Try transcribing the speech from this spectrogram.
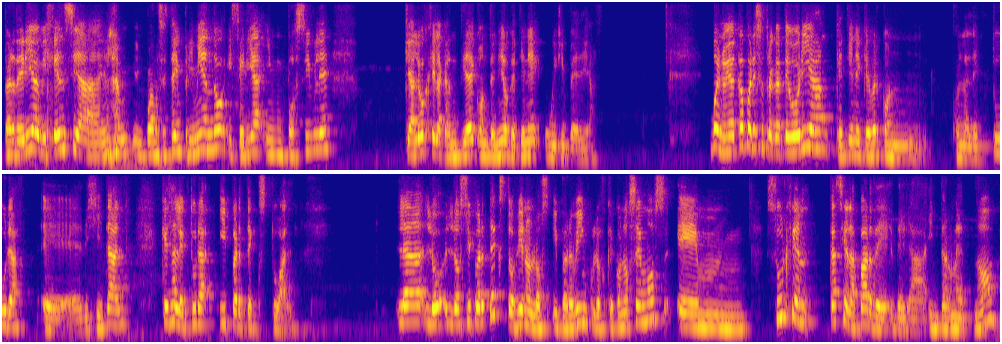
perdería vigencia cuando se está imprimiendo y sería imposible que aloje la cantidad de contenido que tiene Wikipedia. Bueno, y acá aparece otra categoría que tiene que ver con, la lectura eh, digital, que es la lectura hipertextual. los hipertextos, vieron los hipervínculos que conocemos, em, surgen casi a la par de, la internet, ¿no?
